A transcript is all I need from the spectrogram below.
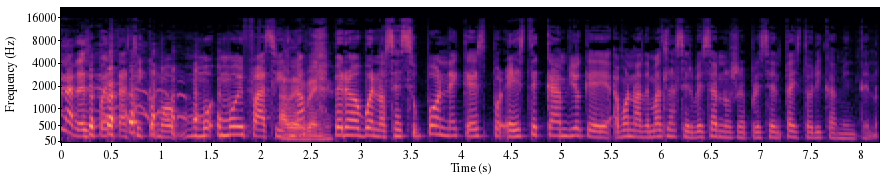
una respuesta así como mu- muy, fácil, ver, ¿no? venga. Pero bueno, se supone que es por este cambio que, bueno, además la cerveza nos representa históricamente, ¿no?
